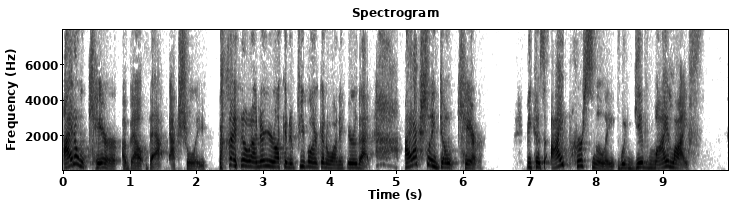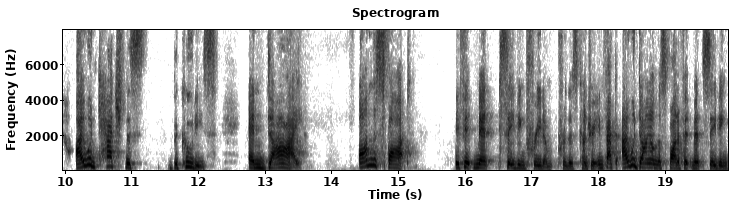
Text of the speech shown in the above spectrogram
I don't care about that actually. I know I know you're not going to people aren't going to want to hear that. I actually don't care because I personally would give my life. I would catch this the cooties and die on the spot if it meant saving freedom for this country. In fact, I would die on the spot if it meant saving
